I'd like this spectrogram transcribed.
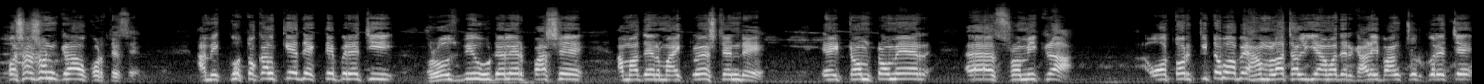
প্রশাসন গ্রাহ করতেছেন। আমি গতকালকে দেখতে পেরেছি রোজভিউ হোটেলের পাশে আমাদের মাইক্রো স্ট্যান্ডে এই টমটমের শ্রমিকরা অতর্কিতভাবে হামলা চালিয়ে আমাদের গাড়ি ভাঙচুর করেছে।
